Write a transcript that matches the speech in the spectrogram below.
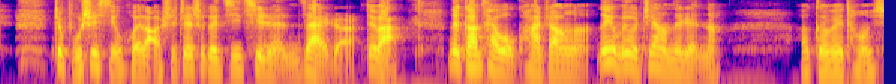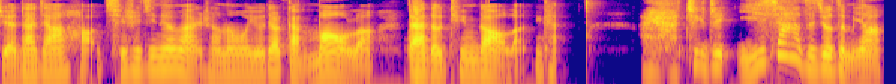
这不是星辉老师，这是个机器人在这儿，对吧？那刚才我夸张了，那有没有这样的人呢？啊，各位同学，大家好，其实今天晚上呢，我有点感冒了，大家都听到了。你看，哎呀，这个这一下子就怎么样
